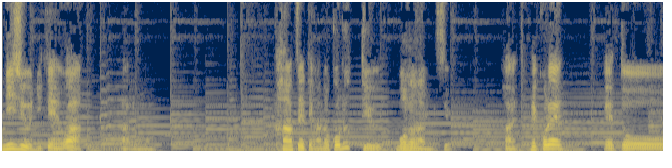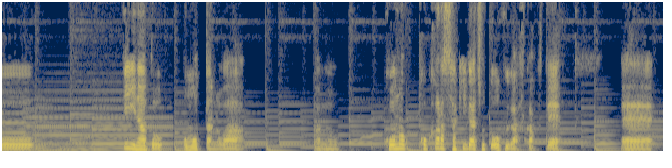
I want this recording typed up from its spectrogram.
22点は、あの、反省点が残るっていうものなんですよ。はい。で、これ、えっ、ー、と、いいなと思ったのは、あの、この、ここから先がちょっと奥が深くて、えー、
